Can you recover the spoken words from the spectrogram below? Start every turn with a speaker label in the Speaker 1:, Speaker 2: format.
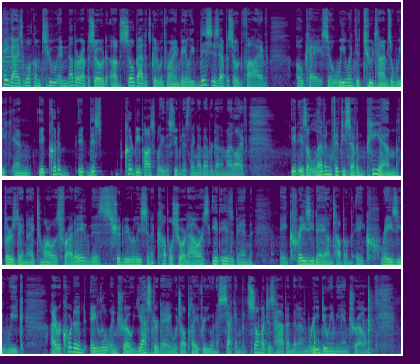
Speaker 1: Hey
Speaker 2: guys, welcome to another episode of So Bad It's Good with Ryan Bailey. This is episode five. Okay, so we went to two times a week, and it could have it. This could be possibly the stupidest thing I've ever done in my life. It is 11:57 p.m. Thursday night. Tomorrow is Friday. This should be released in a couple short hours. It has been a crazy day on top of a crazy week. I recorded a little intro yesterday, which I'll play for you in a second, but so much has happened that I'm redoing the intro.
